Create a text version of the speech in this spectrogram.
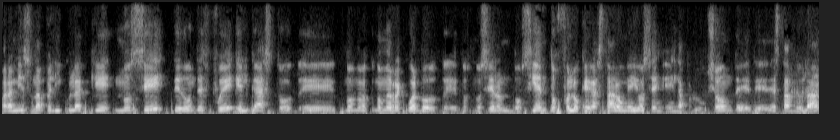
para mí es una película que no sé de dónde fue el gasto. Eh, no, no, no, me recuerdo, eh, no, no sé, eran 200, fue lo que gastaron ellos en, en la producción de, de, de, esta Mulan,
